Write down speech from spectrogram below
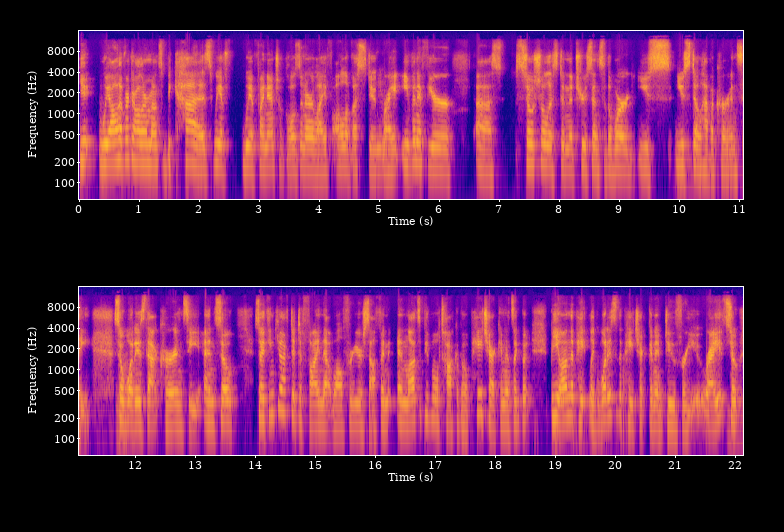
you, we all have our dollar amounts because we have we have financial goals in our life all of us do right? Even if you're uh, socialist in the true sense of the word you you still have a currency. So Right. what is that currency? And so so i think you have to define that well for yourself. And and lots of people will talk about paycheck and it's like but beyond the pay like what is the paycheck going to do for you right? So Mhm.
